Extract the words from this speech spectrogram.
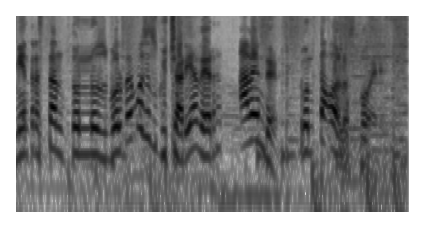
mientras tanto, nos volvemos a escuchar y a ver a vender con todos los poderes.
